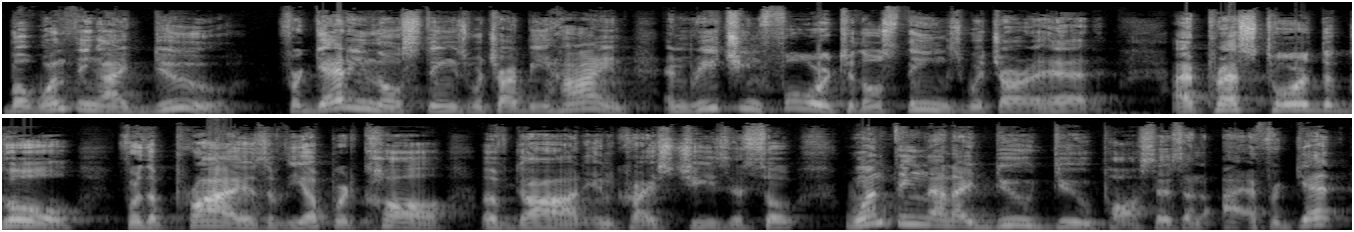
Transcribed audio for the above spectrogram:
but one thing I do, forgetting those things which are behind and reaching forward to those things which are ahead. I press toward the goal for the prize of the upward call of God in Christ Jesus. So one thing that I do do, Paul says, and I forget,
